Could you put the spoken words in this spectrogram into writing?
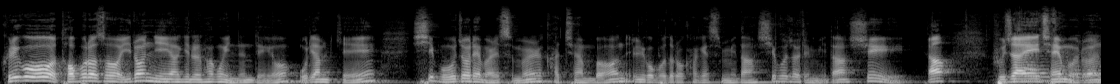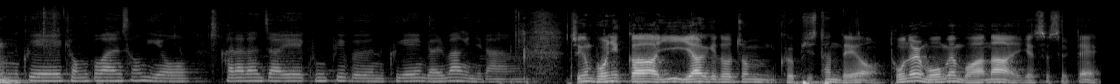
그리고 더불어서 이런 이야기를 하고 있는데요. 우리 함께 15절의 말씀을 같이 한번 읽어보도록 하겠습니다. 15절입니다. 시작. 부자의 재물은 그의 견고한 성이요 가난한 자의 궁핍은 그의 멸망이니라. 지금 보니까 이 이야기도 좀 그 비슷한데요. 돈을 모으면 뭐 하나 얘기했었을 때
